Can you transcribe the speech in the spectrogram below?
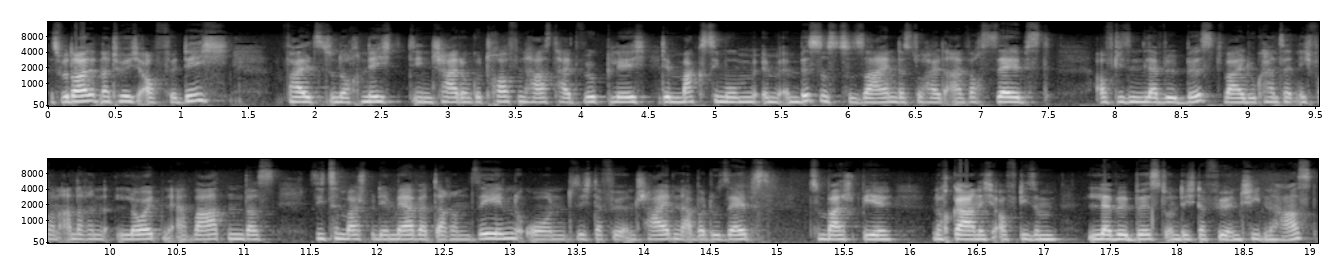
Das bedeutet natürlich auch für dich, falls du noch nicht die Entscheidung getroffen hast, halt wirklich dem Maximum im, im Business zu sein, dass du halt einfach selbst auf diesem Level bist, weil du kannst halt nicht von anderen Leuten erwarten, dass sie zum Beispiel den Mehrwert darin sehen und sich dafür entscheiden, aber du selbst zum Beispiel noch gar nicht auf diesem Level bist und dich dafür entschieden hast.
